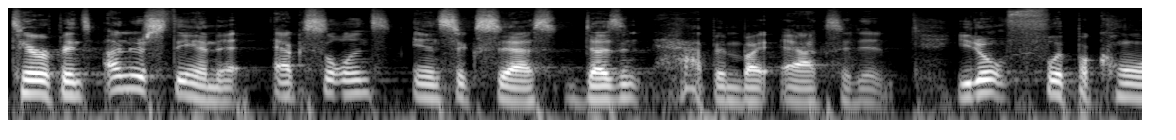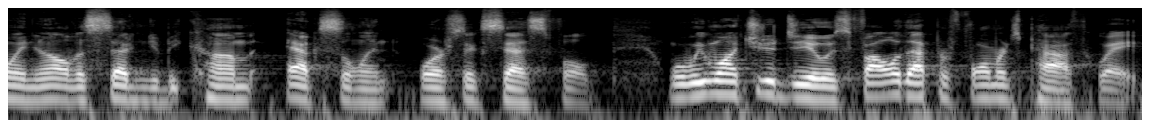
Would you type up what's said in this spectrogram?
Terrapins, understand that excellence and success doesn't happen by accident. You don't flip a coin and all of a sudden you become excellent or successful. What we want you to do is follow that performance pathway.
